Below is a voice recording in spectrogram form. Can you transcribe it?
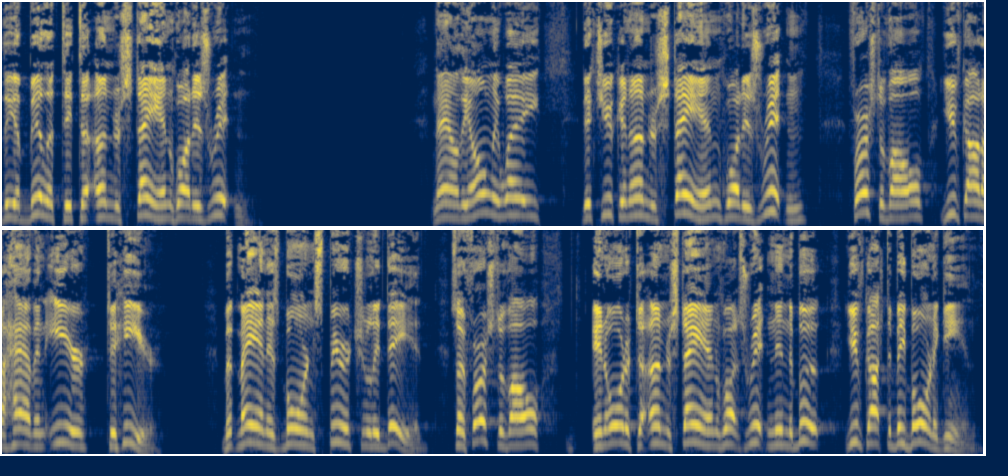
the ability to understand what is written. Now, the only way that you can understand what is written, first of all, you've got to have an ear to hear. But man is born spiritually dead. So first of all, in order to understand what's written in the book, you've got to be born again.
